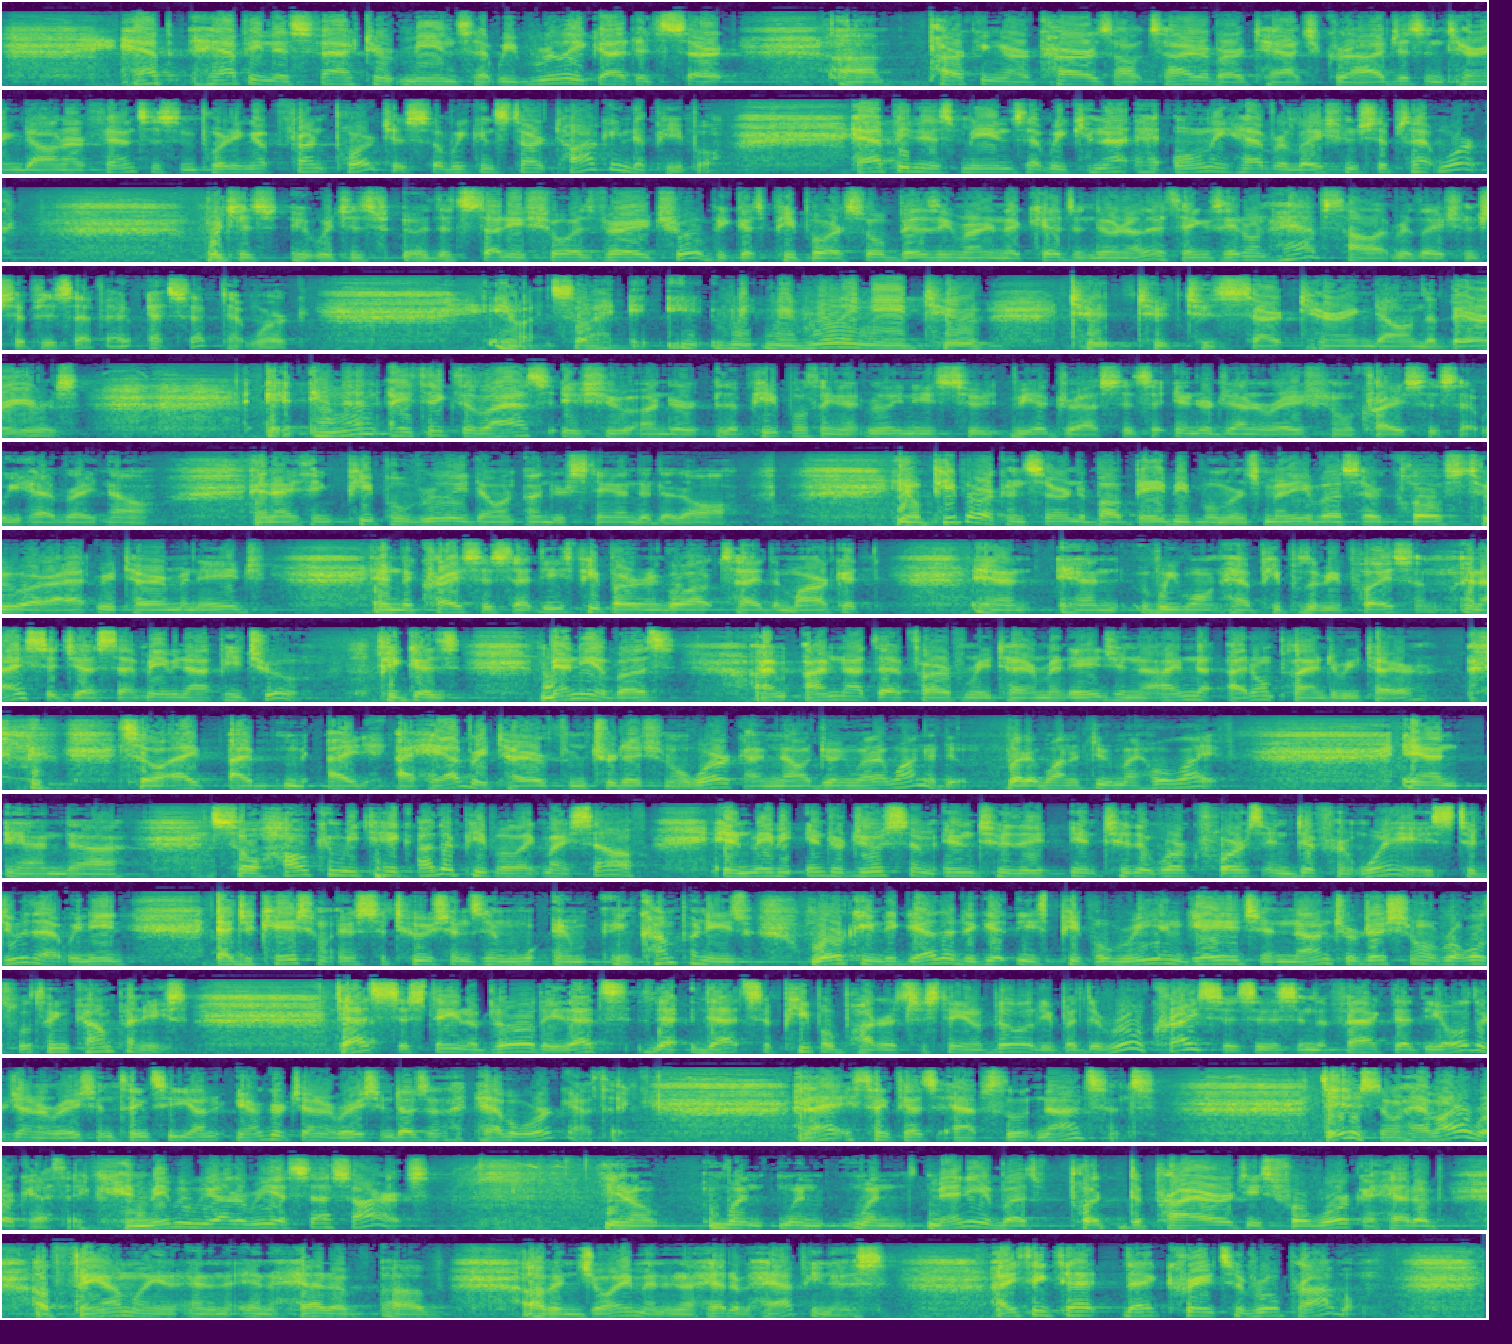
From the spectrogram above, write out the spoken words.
Hap- happiness factor means that we really got to start uh, parking our cars outside of our attached garages and tearing down our fences and putting up front porches so we can start talking to people. Happiness means that we cannot ha- only have relationships at work, which is which is uh, the studies show is very true because people are so busy running their kids and doing other things they don't have solid relationships except except at work. You know, so we, we really need to to, to, to start tearing down the barriers. And, then I think the last issue under the people thing that really needs to be addressed is the intergenerational crisis that we have right now. And I think people really don't understand it at all. You know, people are concerned about baby boomers. Many of us are close to or at retirement age, and the crisis that these people are going to go outside the market, and and we won't have people to replace them. And I suggest that may not be true, because many of us, I'm I'm not that far from retirement age, and I'm not, I don't plan to retire. so I, I I I have retired from traditional work. I'm now doing what I want to do, what I want to do my whole life. And and uh, so how can we take other people like myself and maybe introduce them into the into the workforce in different ways? To do that, we need educational institutions and, and, and companies working together to get these people re-engaged in non-traditional roles within companies. That's sustainability. That's that, that's the people part of sustainability. But the real crisis is in the fact that the older generation thinks the younger generation doesn't have a work ethic, and I think that's absolute nonsense. They just don't have our work ethic, and maybe we ought to reassess ours. You know, when, when, when many of us put the priorities for work ahead of, of family and, and, ahead of, of, of enjoyment and ahead of happiness, I think that, that creates a real problem.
